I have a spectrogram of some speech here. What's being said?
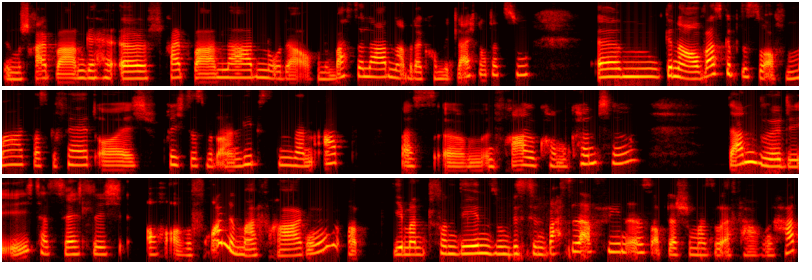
im Schreibwarengehe äh, Schreibwarenladen oder auch in 'nem Bastelladen, aber da kommen wir gleich noch dazu. Ähm, genau, was gibt es so aufm Markt? Was gefällt euch? Spricht es mit euren Liebsten dann ab, was, ähm, in Frage kommen könnte? Dann würde ich tatsächlich auch eure Freunde mal fragen, ob jemand von denen so 'n bisschen bastelaffin ist, ob der schon mal so Erfahrung hat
